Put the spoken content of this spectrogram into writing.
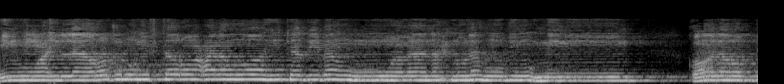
إن هو إلا رجل افترى على الله كذبا وما نحن له بمؤمنين قال رب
